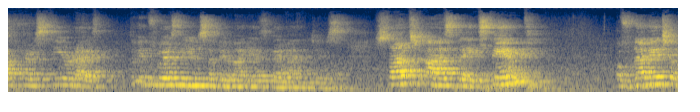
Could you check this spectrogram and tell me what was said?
factors theorized to influence the use of MIS by managers, such as the extent of knowledge of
